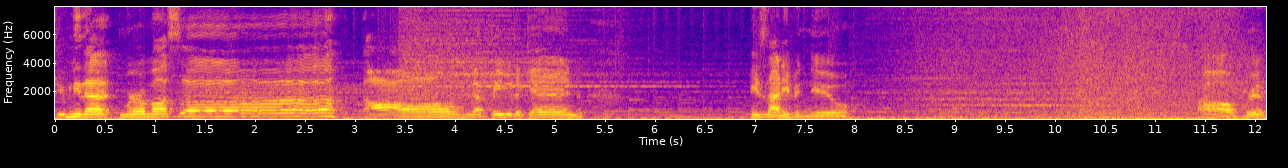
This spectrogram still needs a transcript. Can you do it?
Give me that Muramasa. Oh, we got baited again. He's not even new. Oh, rip.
